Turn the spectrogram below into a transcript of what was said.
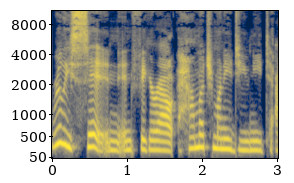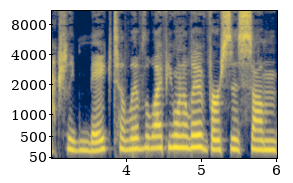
really sit and, and figure out how much money do you need to actually make to live the life you want to live versus some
